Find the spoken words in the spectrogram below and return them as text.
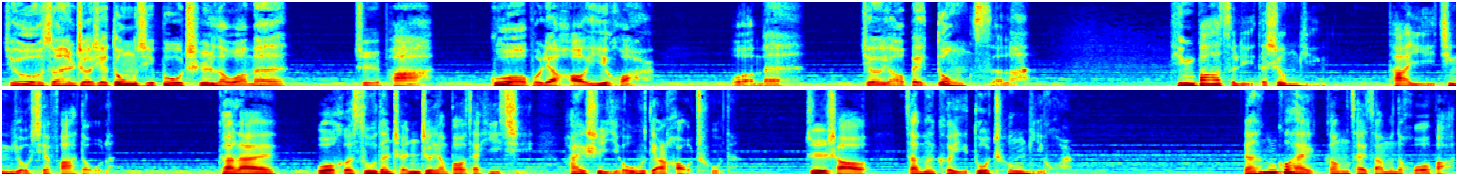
就算这些东西不吃了我们，只怕过不了好一会儿，我们就要被冻死了。听八子里的声音。他已经有些发抖了，看来我和苏丹臣这样抱在一起还是有点好处的，至少咱们可以多撑一会儿。难怪刚才咱们的火把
